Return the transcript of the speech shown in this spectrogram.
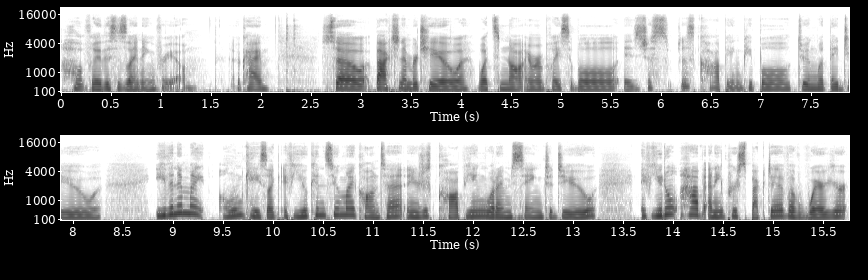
hopefully, this is landing for you. Okay. So back to number two, what's not irreplaceable is just just copying people, doing what they do. Even in my own case, like if you consume my content and you're just copying what I'm saying to do, if you don't have any perspective of where you're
